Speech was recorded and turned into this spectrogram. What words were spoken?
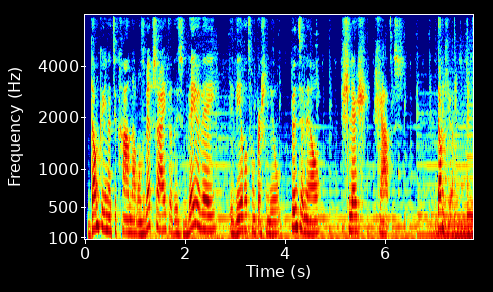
dan kun je natuurlijk gaan naar onze website. Dat is www.dewereldvanpersoneel.nl slash gratis. Dankjewel.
